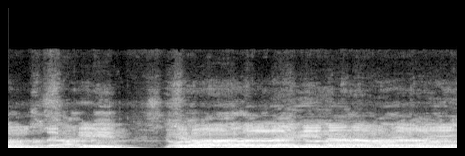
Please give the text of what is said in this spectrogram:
المستقيم صراط الذين أنعمت عليهم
